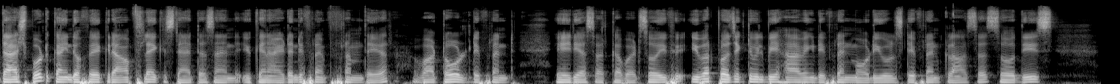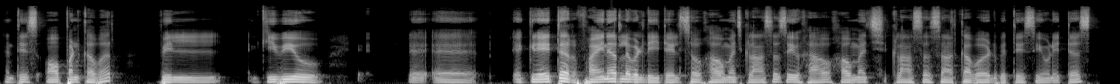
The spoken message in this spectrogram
dashboard kind of a graph like status and you can identify from there what all different areas are covered. So if your project will be having different modules different classes so this this open cover will give you a, a, a greater finer level details of how much classes you have how much classes are covered with this unit test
